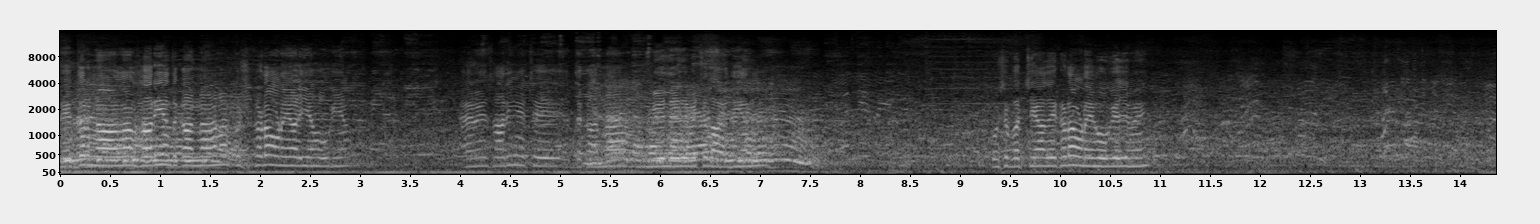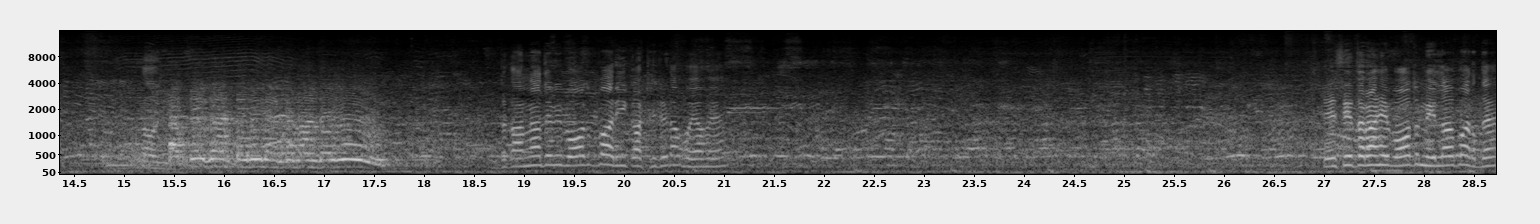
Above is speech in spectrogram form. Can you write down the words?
ਤੇ ਇੱਧਰ ਨਾਲ ਨਾਲ ਸਾਰੀਆਂ ਦੁਕਾਨਾਂ ਹਨਾ ਕੁਝ ਖੜਾਉਣੇ ਵਾਲੀਆਂ ਹੋ ਗਈਆਂ। ਐਵੇਂ ਸਾਰੀਆਂ ਇੱਥੇ ਦੁਕਾਨਾਂ ਮੇਲੇ ਦੇ ਵਿੱਚ ਲੱਗਦੀਆਂ ਨੇ। ਕੁਝ ਬੱਚਿਆਂ ਦੇ ਖੜਾਉਣੇ ਹੋ ਗਏ ਜਿਵੇਂ। ਲਓ ਜੀ। ਦੁਕਾਨਾਂ ਤੇ ਵੀ ਬਹੁਤ ਭਾਰੀ ਇਕੱਠ ਜਿਹੜਾ ਹੋਇਆ ਹੋਇਆ। ਤੇ ਇਸੇ ਤਰ੍ਹਾਂ ਇਹ ਬਹੁਤ ਮੇਲਾ ਭਰਦਾ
